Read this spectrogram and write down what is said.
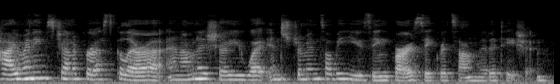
Hi, my name is Jennifer Escalera and I'm going to show you what instruments I'll be using for our Sacred Sound meditation.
